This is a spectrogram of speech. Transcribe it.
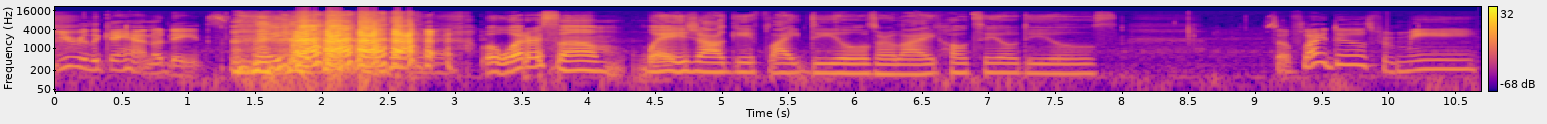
You really can't have no dates. But what are some ways y'all get flight deals or like hotel deals? So flight deals for me,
